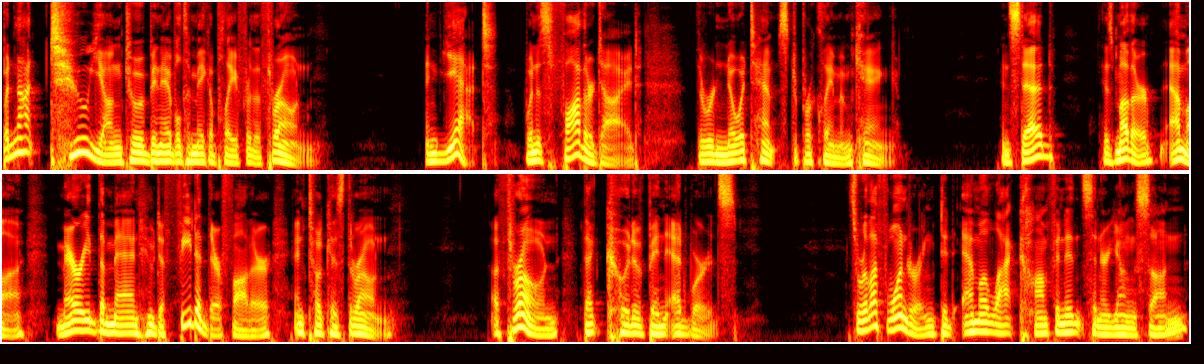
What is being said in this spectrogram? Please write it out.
but not too young to have been able to make a play for the throne. And yet, when his father died, there were no attempts to proclaim him king. Instead, his mother, Emma, married the man who defeated their father and took his throne. A throne that could have been Edward's. So we're left wondering did Emma lack confidence in her young son?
